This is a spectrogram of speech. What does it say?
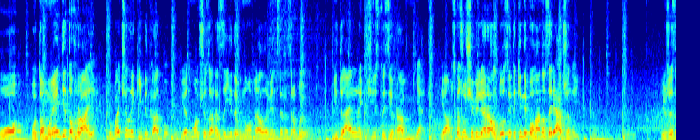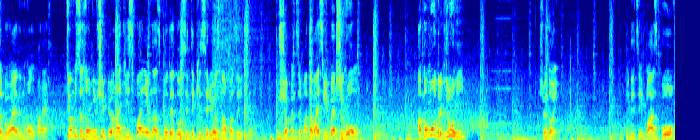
Ого, Отаменді то грає. Ви бачили, який підкат був? Я думав, що зараз заїде в ноги, але він це не зробив. Ідеально чисто зіграв м'яч. Я вам скажу, що Вільярал досить таки непогано заряджений. І вже забиває один гол Пареха. В цьому сезоні в чемпіонаті Іспанії в нас буде досить таки серйозна опозиція. Ну що, Бензема, давай свій перший гол. Або Мудрик, другий. Шведой. Ну куди цей пас був?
